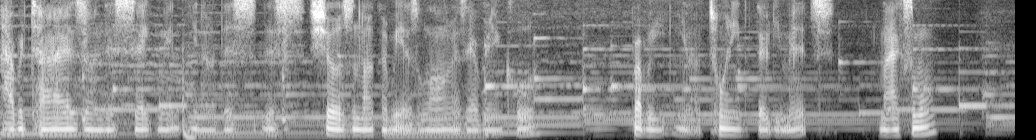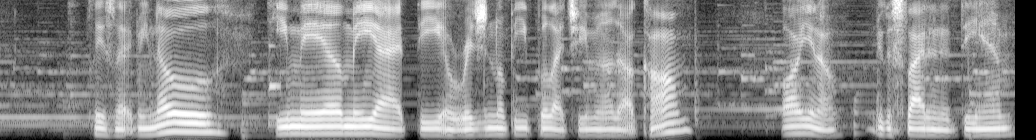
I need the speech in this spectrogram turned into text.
advertise on this segment, you know, this this show is not going to be as long as everything cool. Probably, you know, 20 to 30 minutes maximum. Please let me know email me at the original people at gmail.com or you know you can slide in a dm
